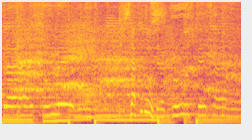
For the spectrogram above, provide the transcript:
traço eu. Se a cruz Se a cruz pesar.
